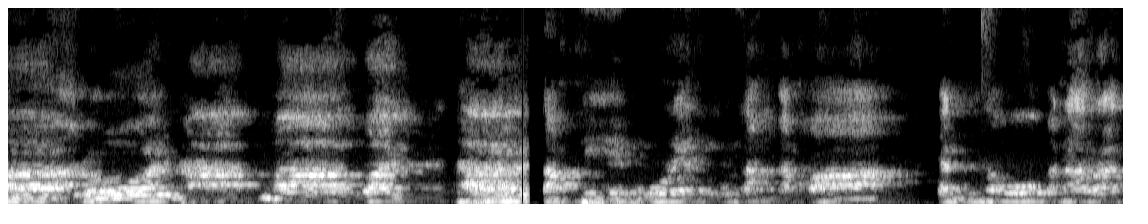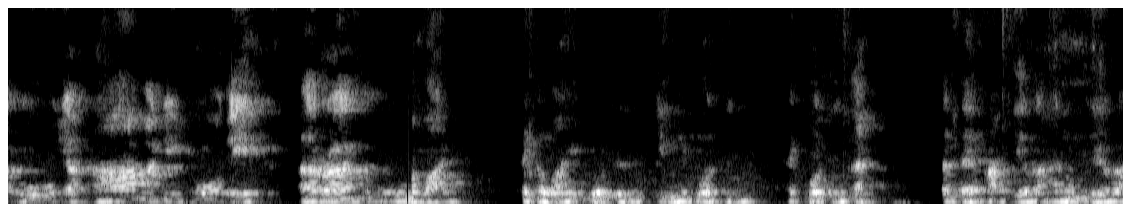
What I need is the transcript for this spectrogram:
รโรธรรมาวันทันสัพเพภูเรนตุสังกปาจันโทปนาราตุยะธามณิโกติอาราตุถวายให้ถวายให้ปวดถึงกินให้ปวดถึงให้ปวดถึงกัน ตั้งแต่พระเสียระอนุเสียระ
